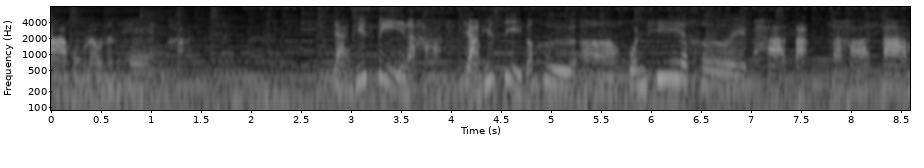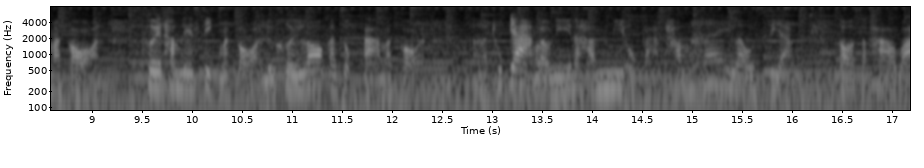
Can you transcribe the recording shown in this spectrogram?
ตาของเรานั้นแห้งค่ะ อย่างที่4นะคะ อย่างทีสี่4ก็คืออคนที่เคยผ่าตัดนะคะ ตามาก่อน เคยทำเลสิกมาก่อน หรือเคยลอกกระจกตามาก่อนอทุกอย่างเหล่านี้นะคะมีโอกาสทำให้เราเสี่ยงต่อสภาวะ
